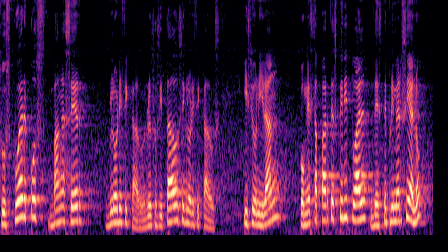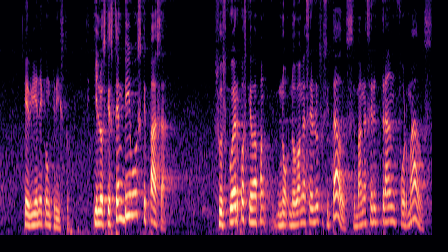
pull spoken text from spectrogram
sus cuerpos van a ser glorificados, resucitados y glorificados, y se unirán con esta parte espiritual de este primer cielo que viene con Cristo. Y los que estén vivos, ¿qué pasa? Sus cuerpos que no, no van a ser resucitados, van a ser transformados,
